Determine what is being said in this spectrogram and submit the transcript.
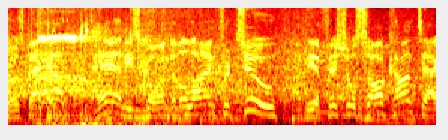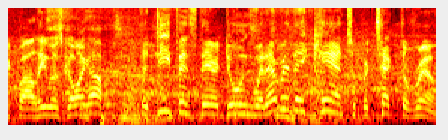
Goes back up, and he's going to the line for two. The official saw contact while he was going up. The defense there doing whatever they can to protect the rim.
